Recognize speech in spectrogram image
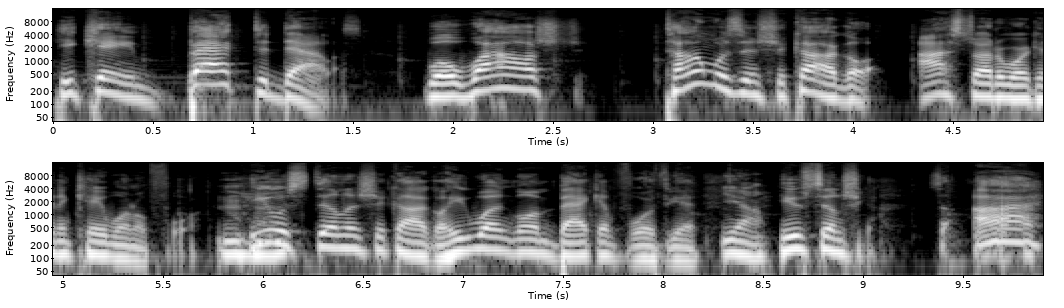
he came back to Dallas. Well, while Tom was in Chicago, I started working in K104. He Mhm. was still in Chicago. He wasn't going back and forth yet. Yeah. He was still in Chicago. So I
